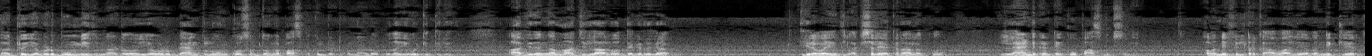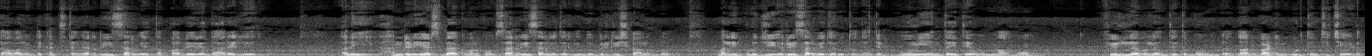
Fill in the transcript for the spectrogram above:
దాంట్లో ఎవడు భూమి మీద ఉన్నాడో ఎవడు బ్యాంకు లోన్ కోసం దొంగ పాస్బుక్లు పెట్టుకున్నాడో కూడా ఎవరికి తెలియదు. ఆ విధంగా మా జిల్లాలో దగ్గర దగ్గర ఇరవై ఐదు లక్షల ఎకరాలకు ల్యాండ్ కంటే ఎక్కువ పాస్బుక్స్ ఉన్నాయి. అవన్నీ ఫిల్టర్ కావాలి అవన్నీ క్లియర్ కావాలంటే ఖచ్చితంగా రీసర్వే తప్ప వేరే దారే లేదు. అది హండ్రెడ్ ఇయర్స్ బ్యాక్ మనకు ఒకసారి రీసర్వే జరిగింది బ్రిటిష్ కాలంలో. మళ్ళీ ఇప్పుడు జీ రీసర్వే జరుగుతుంది. అంటే భూమి ఎంతైతే ఉన్నామో ఫీల్డ్ లెవెల్లో ఎంతైతే భూమి ఉందో దాని వాటిని గుర్తించి చేయడం.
